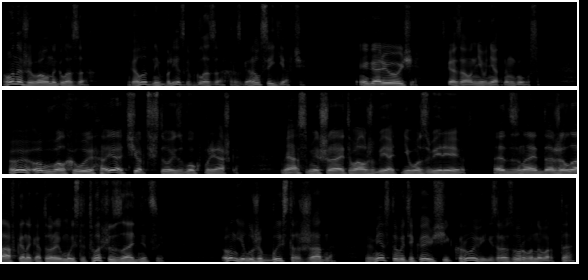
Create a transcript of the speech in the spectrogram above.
Он оживал на глазах. Голодный блеск в глазах разгорался ярче. «И горюче», — сказал он невнятным голосом. «Вы оба волхвы, а я черт что и сбоку пряжка. Мясо мешает волжбе, от него звереют. Это знает даже лавка, на которой мыслят ваши задницы». Он ел уже быстро, жадно, Вместо вытекающей крови из разорванного рта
